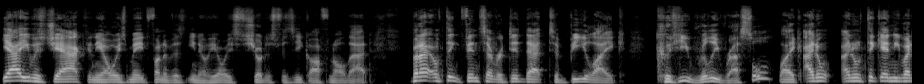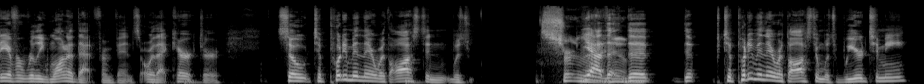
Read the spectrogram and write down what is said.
yeah, he was jacked and he always made fun of his, you know, he always showed his physique off and all that. But I don't think Vince ever did that to be like, could he really wrestle? Like I don't I don't think anybody ever really wanted that from Vince or that character. So to put him in there with Austin was Certainly, yeah the, the the to put him in there with austin was weird to me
